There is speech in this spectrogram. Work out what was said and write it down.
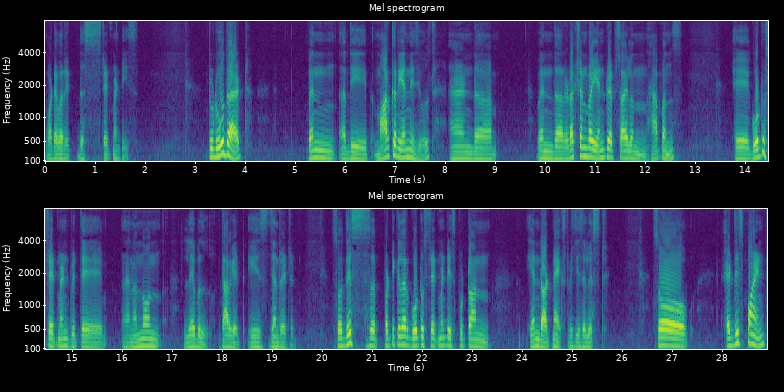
whatever it this statement is. To do that when uh, the marker n is used and uh, when the reduction by n to epsilon happens a go to statement with a an unknown label target is generated. So, this uh, particular go to statement is put on n dot next which is a list. So, at this point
